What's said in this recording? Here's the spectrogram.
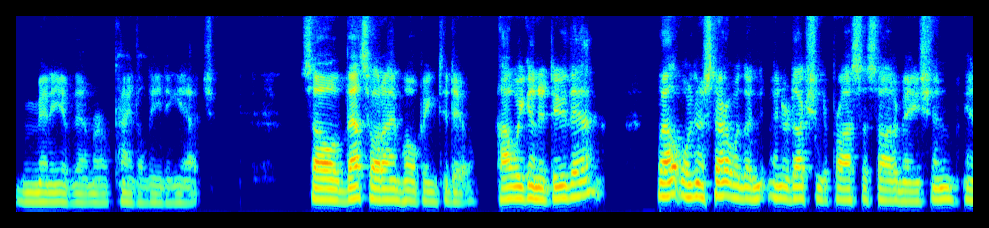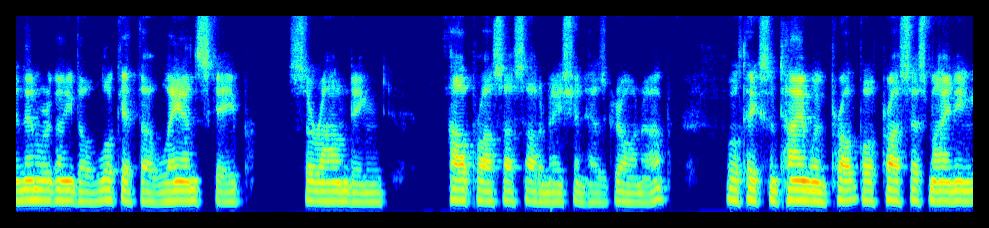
many of them are kind of leading edge. So that's what I'm hoping to do. How are we going to do that? Well, we're going to start with an introduction to process automation, and then we're going to look at the landscape surrounding how process automation has grown up. We'll take some time with pro- both process mining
